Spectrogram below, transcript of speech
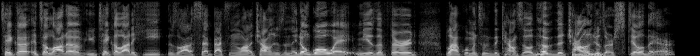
take a. It's a lot of you take a lot of heat. There's a lot of setbacks and a lot of challenges, and they don't go away. Me as a third black woman to lead the council, the, the challenges mm-hmm. are still there,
